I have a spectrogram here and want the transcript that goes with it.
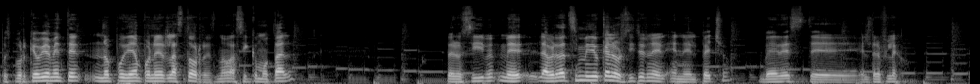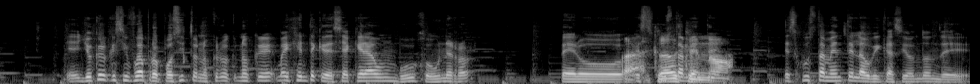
Pues porque obviamente no podían poner las torres, ¿no? Así como tal. Pero sí, me- la verdad sí me dio calorcito en el, en el pecho ver este el reflejo. Eh, yo creo que sí fue a propósito, no creo, no creo, hay gente que decía que era un bug o un error. Pero Ah, es claro que justamente no. es justamente la ubicación donde.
